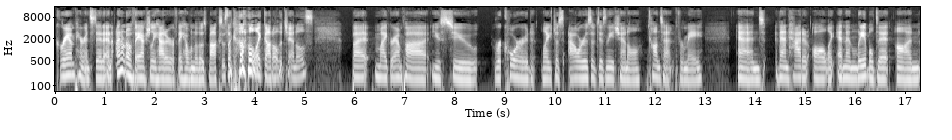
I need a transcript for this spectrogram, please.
grandparents did, and I don't know if they actually had it or if they had one of those boxes that got all like got all the channels. But my grandpa used to record like just hours of Disney Channel content for me and then had it all like and then labeled it on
